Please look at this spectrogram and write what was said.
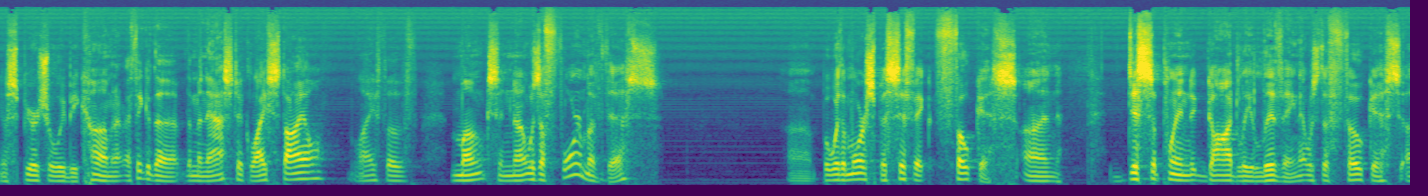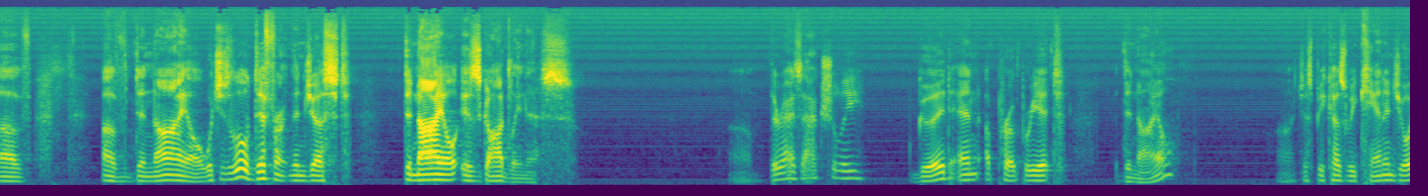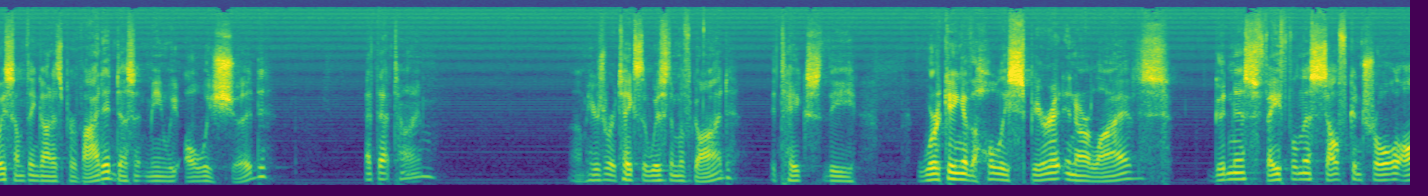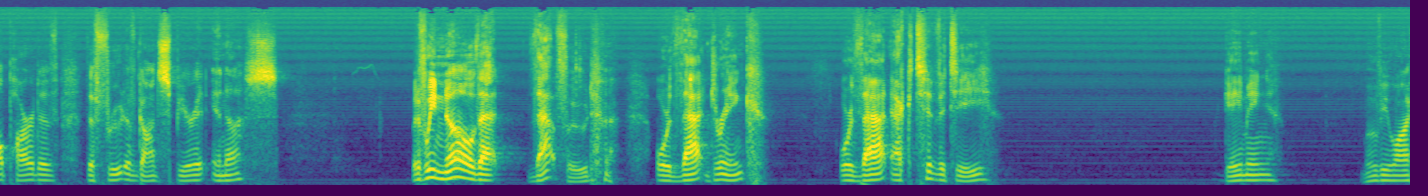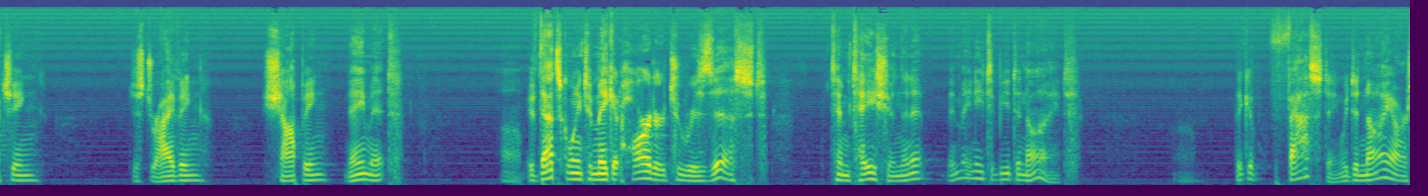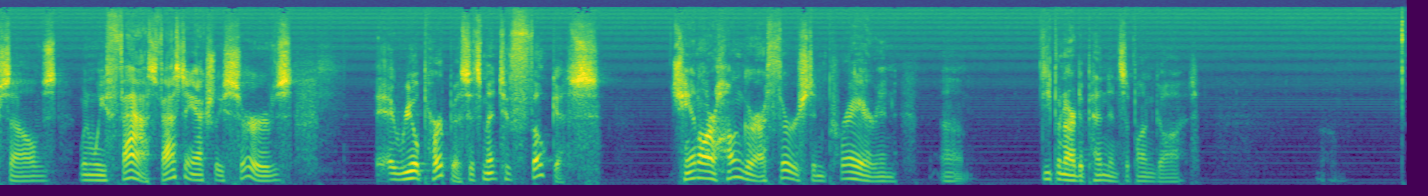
you know, spiritual we become. And I think of the, the monastic lifestyle, life of monks and nuns, was a form of this, uh, but with a more specific focus on disciplined, godly living. That was the focus of, of denial, which is a little different than just denial is godliness. There is actually good and appropriate denial. Uh, just because we can enjoy something God has provided doesn't mean we always should at that time. Um, here's where it takes the wisdom of God. It takes the working of the Holy Spirit in our lives goodness, faithfulness, self control, all part of the fruit of God's Spirit in us. But if we know that that food or that drink or that activity, gaming, movie watching, just driving, shopping, name it, um, if that's going to make it harder to resist temptation, then it, it may need to be denied. Um, think of fasting. We deny ourselves when we fast. Fasting actually serves a real purpose. It's meant to focus, channel our hunger, our thirst in prayer, and um, deepen our dependence upon God. Um,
